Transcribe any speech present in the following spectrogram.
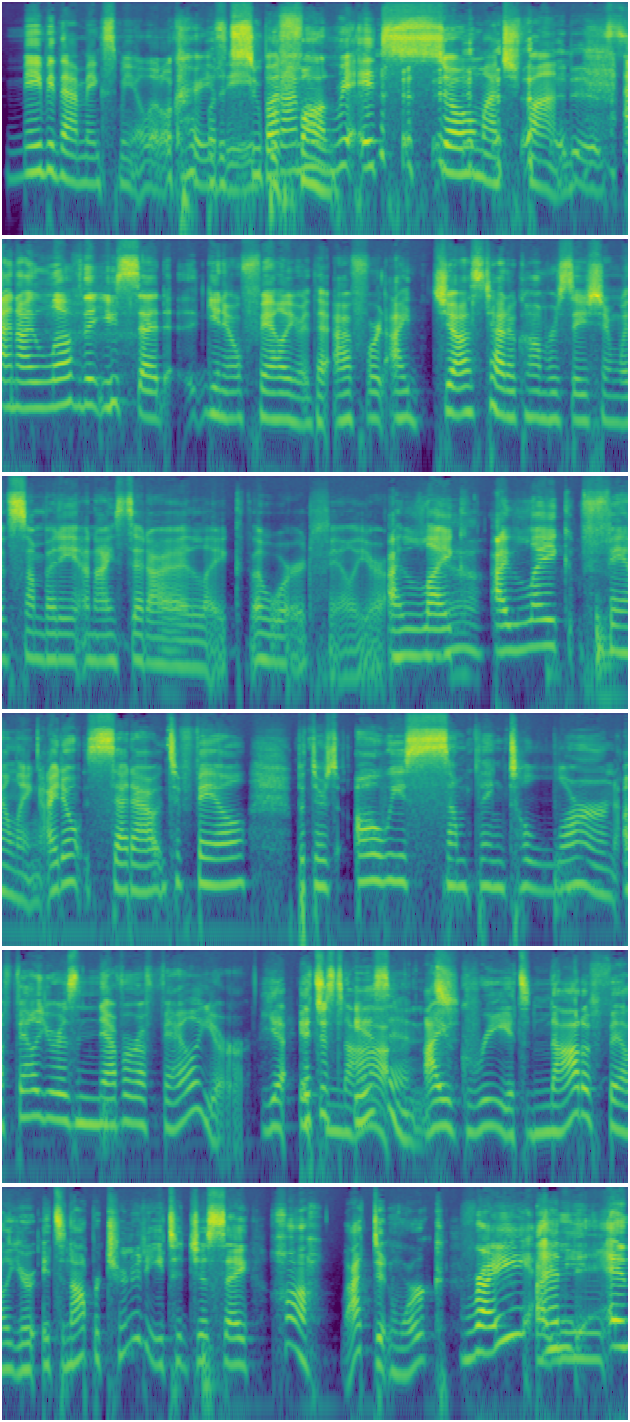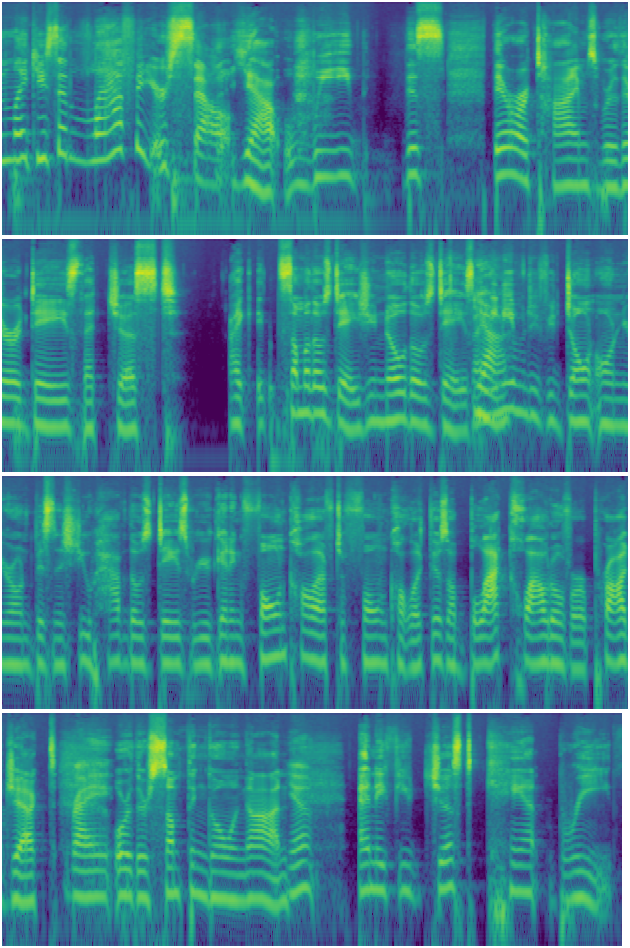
Maybe that makes me a little crazy, But it's super I'm fun. re- it's so much fun. And I love that you said, you know, failure, the F word. I just had a conversation with somebody and I said I like the word failure. I like Yeah. I like failing. I don't set out to fail, but there's always something to learn. A failure is never a failure. Yeah, it just not. isn't. I agree. It's not a failure. It's an opportunity to just say, "Huh, that didn't work." right? I and mean- and like you said, laugh at yourself. yeah we this there are times where there are days that just like some of those days you know those days i mean even if you don't own your own business you have those days where you're getting phone call after phone call like there's a black cloud over a project Right. or there's something going on Yep. and if you just can't breathe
